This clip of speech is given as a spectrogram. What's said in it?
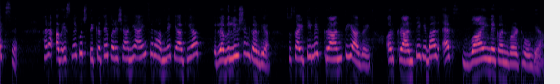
एक्स है है ना? अब इसमें कुछ दिक्कतें, परेशानियाँ आई, फिर हमने क्या किया? रेवोल्यूशन कर दिया। सोसाइटी में क्रांति आ गई। और क्रांति के बाद एक्स वाई में कन्वर्ट हो गया।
